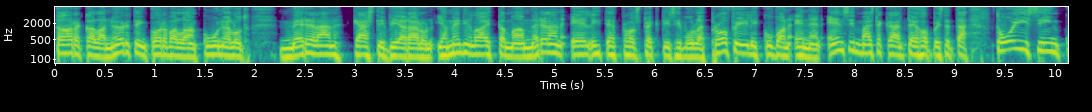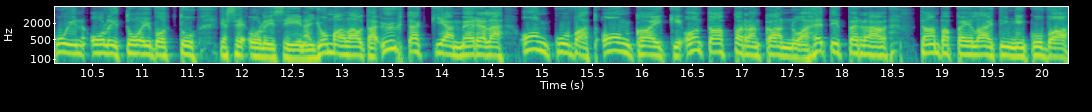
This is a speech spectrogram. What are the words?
tarkalla nörtin korvallaan kuunnellut Merelän kästivierailun ja meni laittamaan Merelän Elite Prospektisivulle profiilikuvan ennen ensimmäistäkään tehopistettä toisin kuin oli toivottu ja se oli siinä. Jumalauta, yhtäkkiä Merelä on kuvat, on kaikki, on Tapparan kannua, heti perään Tampa Bay Lightningin kuvaa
